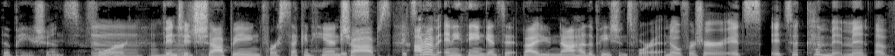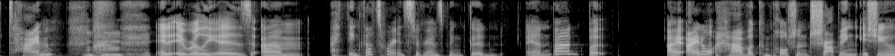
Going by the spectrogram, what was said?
the patience for Mm, mhm. vintage shopping, for secondhand It's- shops. it's I don't a- have anything against it, but I do not have the patience for it. No, for sure. It's it's a commitment of time. Mhm. It it really is. Um, I think that's where Instagram's been good and bad, but I I don't have a compulsion shopping issue.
